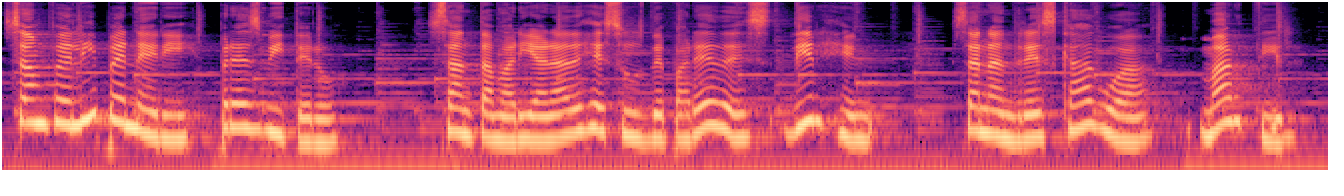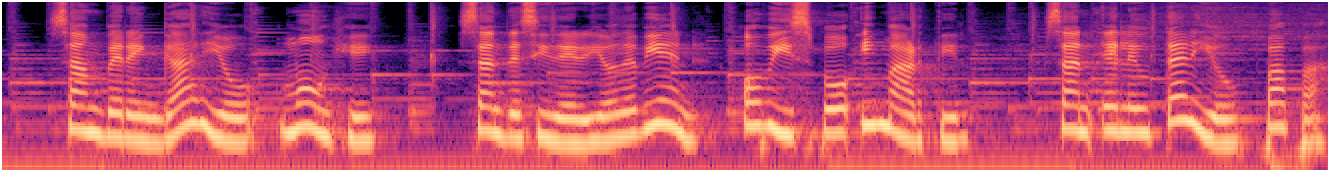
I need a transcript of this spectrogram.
San Felipe Neri, presbítero. Santa Mariana de Jesús de Paredes, virgen. San Andrés Cagua, mártir. San Berengario, monje, San Desiderio de Bien, obispo y mártir, San Eleuterio, papa,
